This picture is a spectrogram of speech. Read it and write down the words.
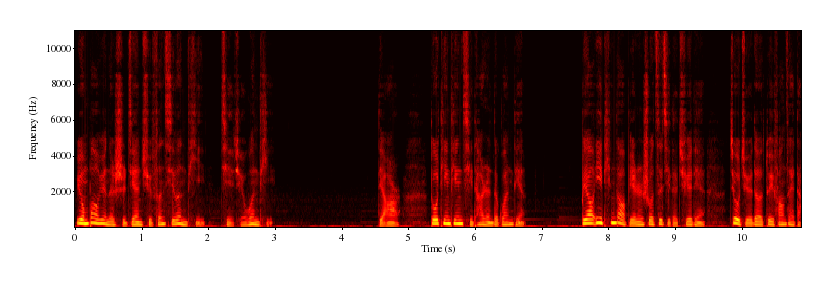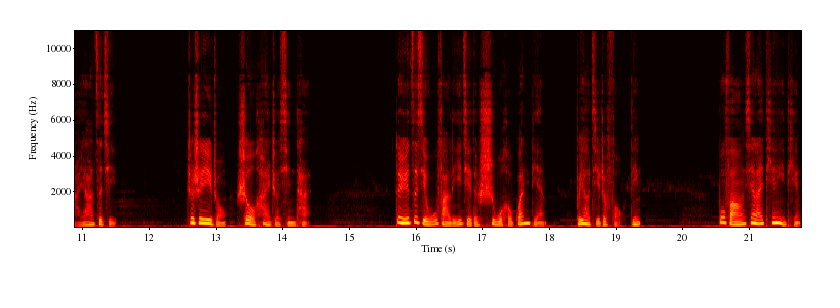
用抱怨的时间去分析问题、解决问题。第二，多听听其他人的观点，不要一听到别人说自己的缺点，就觉得对方在打压自己，这是一种受害者心态。对于自己无法理解的事物和观点，不要急着否定，不妨先来听一听。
